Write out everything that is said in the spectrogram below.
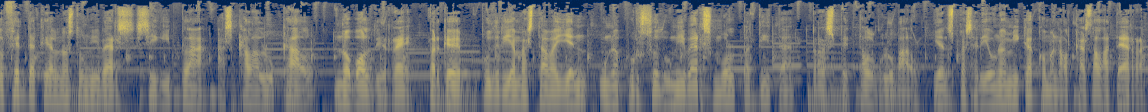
El fet de que el nostre univers sigui pla a escala local no vol dir res, perquè podríem estar veient una porció d'univers molt petita respecte al global. I ens passaria una mica com en el cas de la Terra,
